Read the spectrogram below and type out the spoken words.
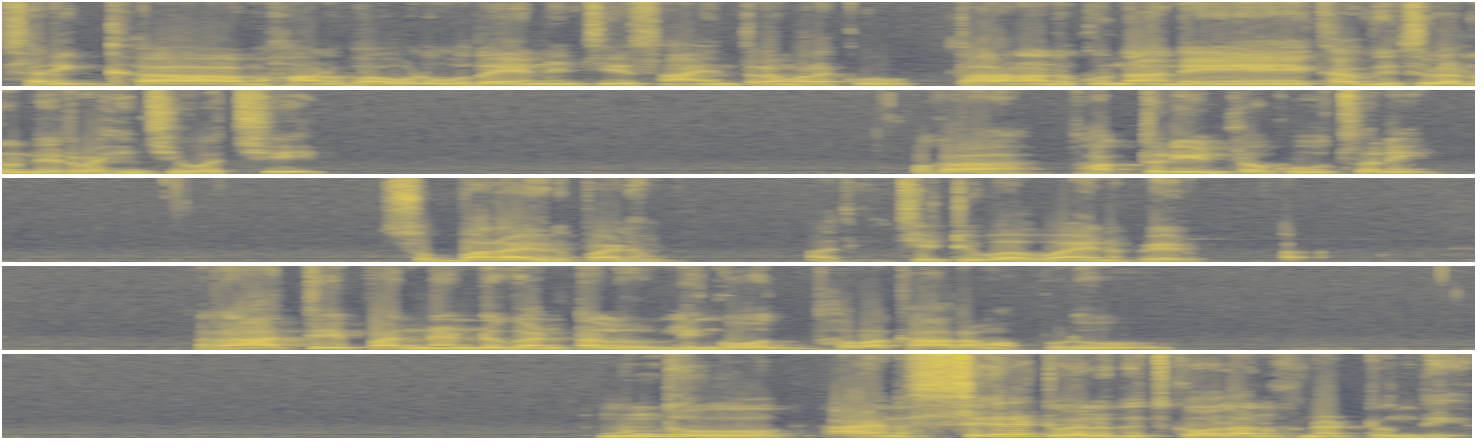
సరిగ్గా మహానుభావుడు ఉదయం నుంచి సాయంత్రం వరకు తాను అనుకున్న అనేక విధులను నిర్వహించి వచ్చి ఒక భక్తుడి ఇంట్లో కూర్చొని సుబ్బారాయుడు పాడం. అది చిట్టిబాబు ఆయన పేరు. రాత్రి పన్నెండు గంటలు లింగోద్భవ కాలం అప్పుడు ముందు ఆయన సిగరెట్ వెలుగుచ్చుకోవాలనుకున్నట్టుంది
